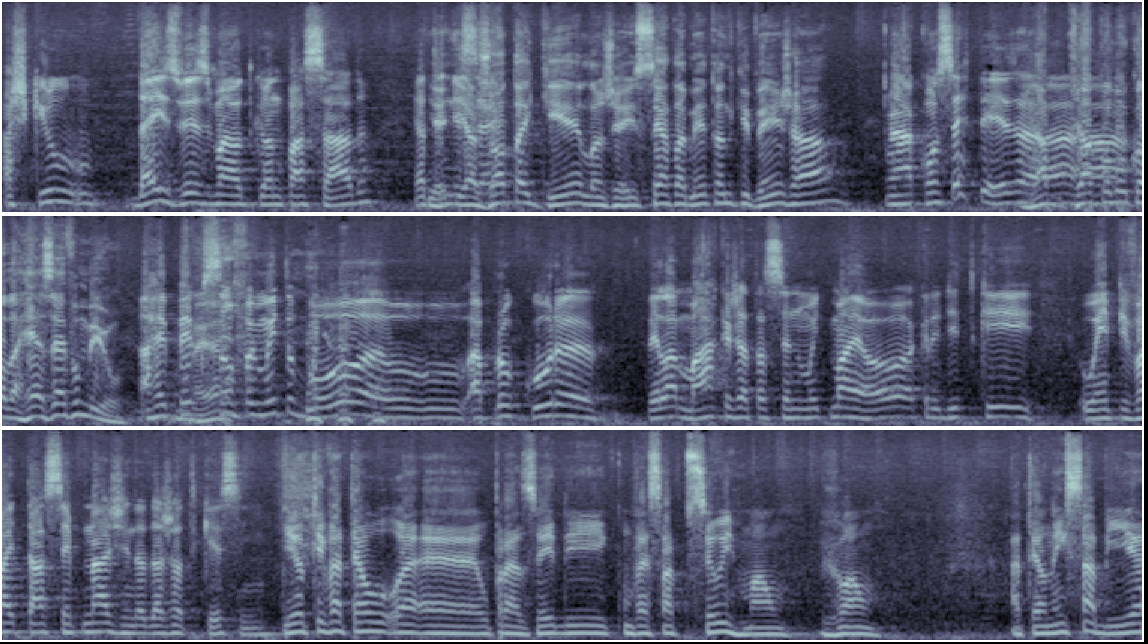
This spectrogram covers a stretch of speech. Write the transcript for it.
acho que o, dez vezes maior do que o ano passado. E a, e, e a JIQ, Lingerie, certamente ano que vem já ah, com certeza. Já, já colocou lá, reserva o mil. A repercussão é? foi muito boa, o, a procura pela marca já está sendo muito maior. Acredito que o EMP vai estar tá sempre na agenda da JQ, sim. E eu tive até o, é, o prazer de conversar com seu irmão, João. Até eu nem sabia,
